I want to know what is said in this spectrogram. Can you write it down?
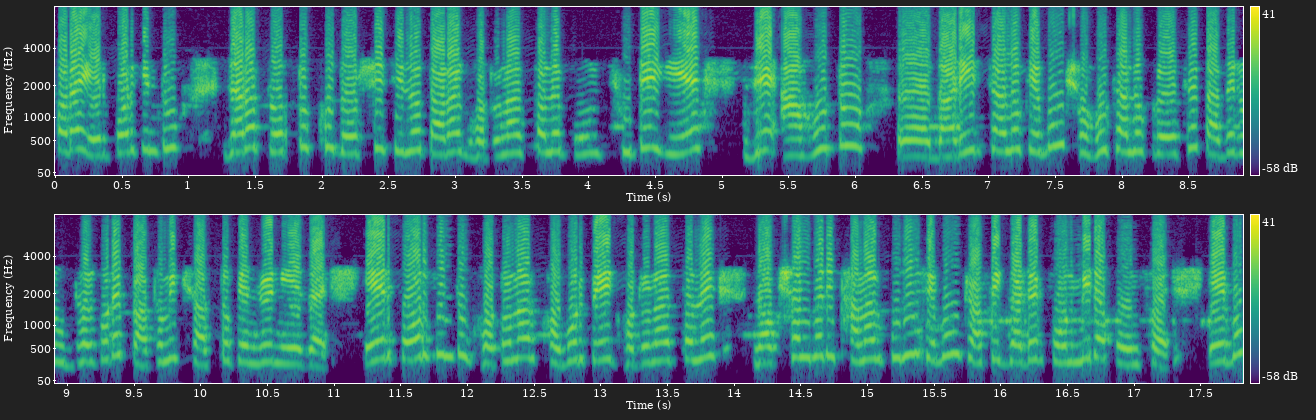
ছড়ায়। এরপর কিন্তু যারা প্রত্যক্ষদর্শী ছিল, তারা ঘটনাস্থলে ছুটে গিয়ে যে আহত গাড়ির চালক এবং সহচালক রয়েছে, তাদের উদ্ধার করে প্রাথমিক স্বাস্থ্য কেন্দ্রে নিয়ে যায়। এরপর কিন্তু ঘটনার খবর পেয়ে ঘটনাস্থলে নকশালবাড়ি থানার পুলিশ এবং ট্রাফিক গার্ডের কর্মীরা পৌঁছয়। এবং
